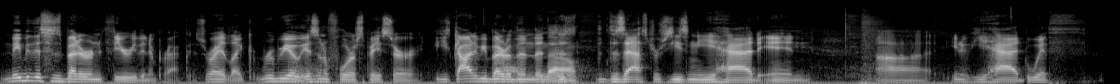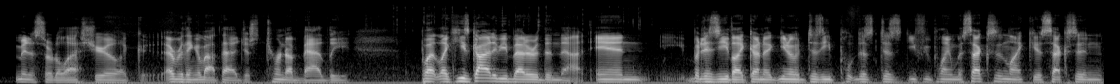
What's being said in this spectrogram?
maybe this is better in theory than in practice, right? Like Rubio mm-hmm. isn't a floor spacer. He's got to be better no, than the, no. the, the, disaster season he had in, uh, you know, he had with Minnesota last year. Like everything about that just turned out badly. But like he's got to be better than that. And but is he like gonna, you know, does he does does if you're playing with Sexton, like is Sexton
